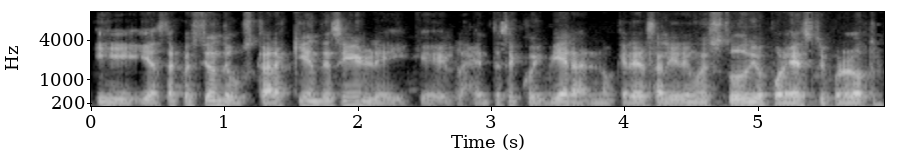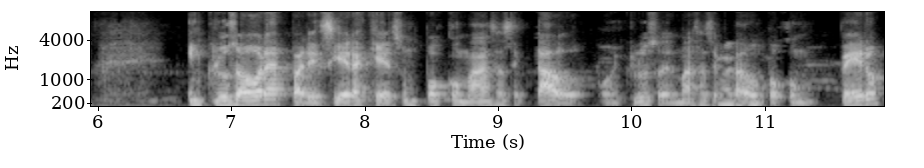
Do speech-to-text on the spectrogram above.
Y, y esta cuestión de buscar a quién decirle y que la gente se cohibiera no querer salir en un estudio por esto y por el otro, incluso ahora pareciera que es un poco más aceptado, o incluso es más aceptado un poco, pero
